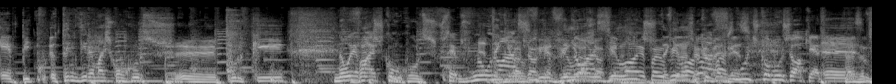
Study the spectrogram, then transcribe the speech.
épico. Eu tenho de ir a mais concursos eh, porque. Não é Vasco- mais concursos, percebes? Não, não que há Joker. que que que Joker o Vasco- vezes. muitos como o Joker. Eh, Estás a perceber?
